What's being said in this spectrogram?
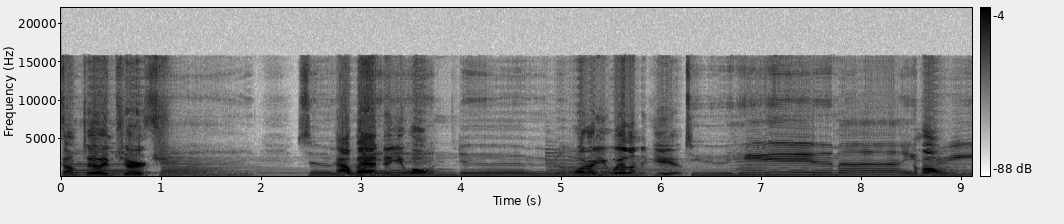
Come to Him, church. How bad do you want it? What are you willing to give? To Come on.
